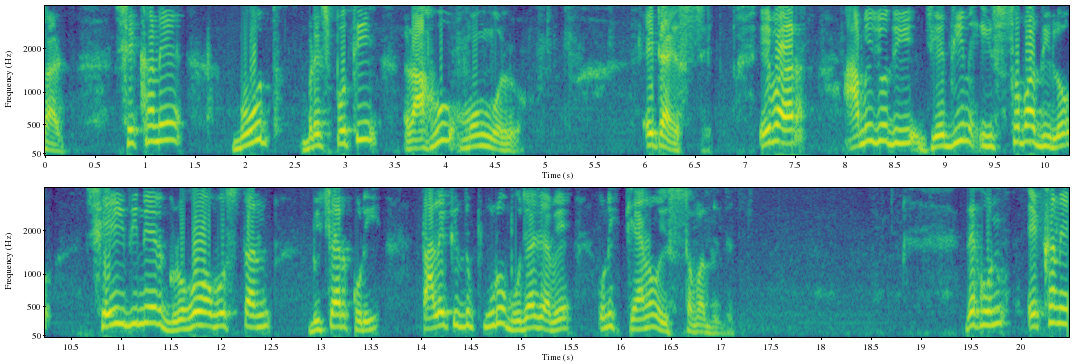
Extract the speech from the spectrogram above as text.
চার্ট। সেখানে বুধ, বৃহস্পতি, রাহু, মঙ্গল, এটা এসছে। এবার, আমি যদি যেদিন ইস্তফা দিল, সেই দিনের গ্রহ অবস্থান বিচার করি তাহলে কিন্তু পুরো বোঝা যাবে উনি কেন ইস্তফা দিলেন দেখুন, এখানে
